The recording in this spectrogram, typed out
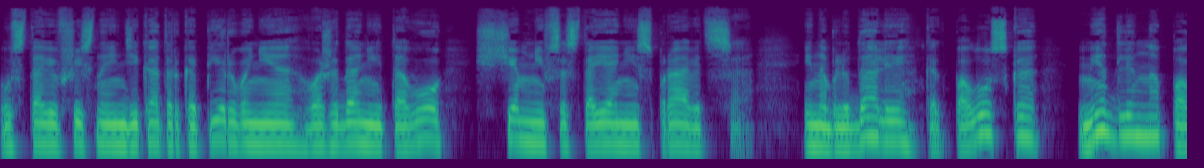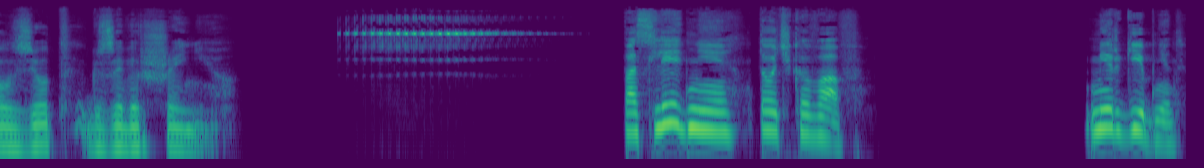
уставившись на индикатор копирования в ожидании того, с чем не в состоянии справиться, и наблюдали, как полоска медленно ползет к завершению. Последние точка ВАВ. Мир гибнет,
